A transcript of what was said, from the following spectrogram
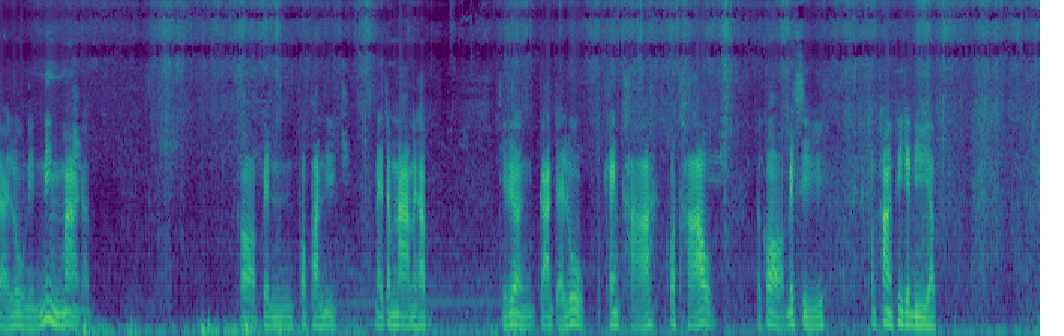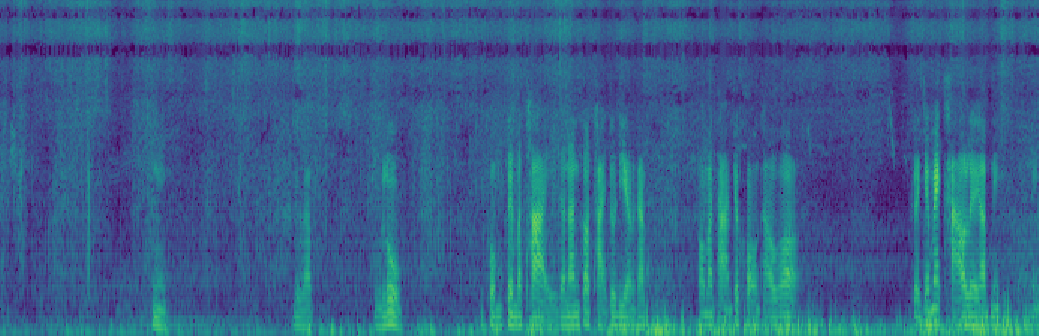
จ่ายลูกนี่นิ่งมากครับ ก็เป็นพ่อพันธุ์อีกในตำนานนะครับ ที่เรื่องการจ่ายลูกแข้งขาข้อเท้า แล้วก็เม็ดสีค่อนข้างที่จะดีครับนี่ดูครับดูลูกผมเคยมาถ่ายตอนนั้นก็ถ่ายตัวเดียวนะครับ พอมาถามเจ้าของเขาก็ เกิดจากแม่ขาวเลยครับนี่นี่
